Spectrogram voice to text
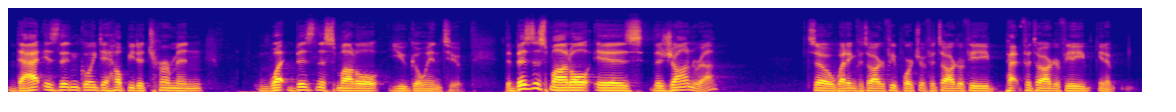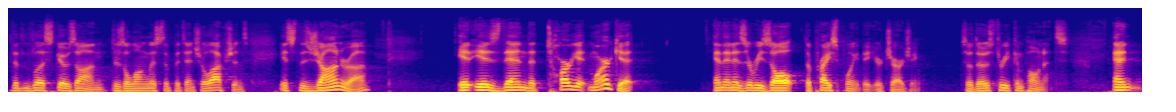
That is then going to help you determine what business model you go into. The business model is the genre. So wedding photography, portrait photography, pet photography, you know, the list goes on. There's a long list of potential options. It's the genre. It is then the target market. And then as a result, the price point that you're charging. So those three components. And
